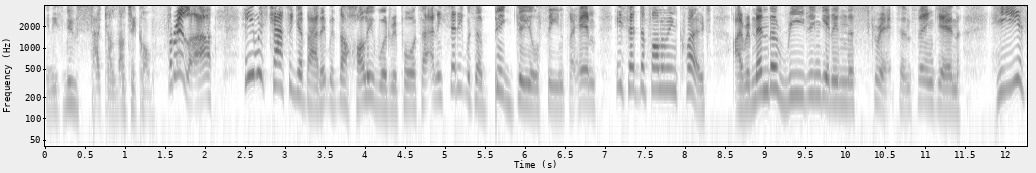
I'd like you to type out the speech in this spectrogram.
in his new psychological thriller, he was chatting about it with the Hollywood Reporter, and he said it was a big deal scene for him. He said the following quote: "I remember reading it in the script and thinking, he's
